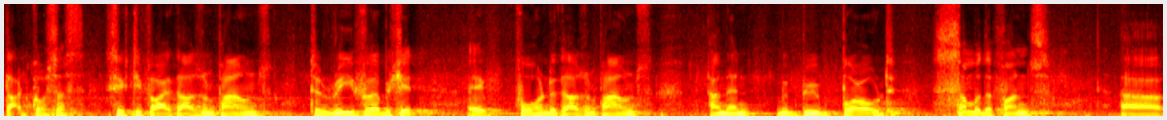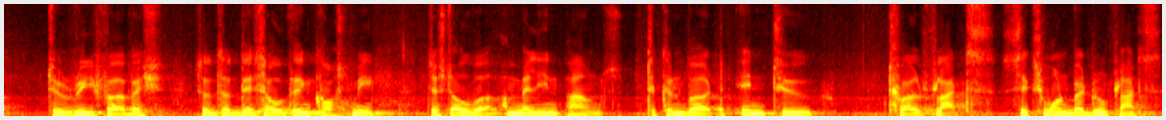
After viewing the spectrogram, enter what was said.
That cost us £65,000 to refurbish it, uh, £400,000, and then we, we, borrowed some of the funds uh, to refurbish. So, so this whole thing cost me just over a million pounds to convert into 12 flats, six one bedroom flats,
